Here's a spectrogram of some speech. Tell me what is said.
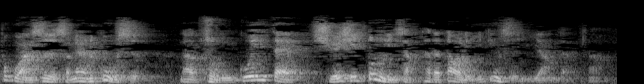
不管是什么样的故事，那总归在学习动力上，它的道理一定是一样的啊。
